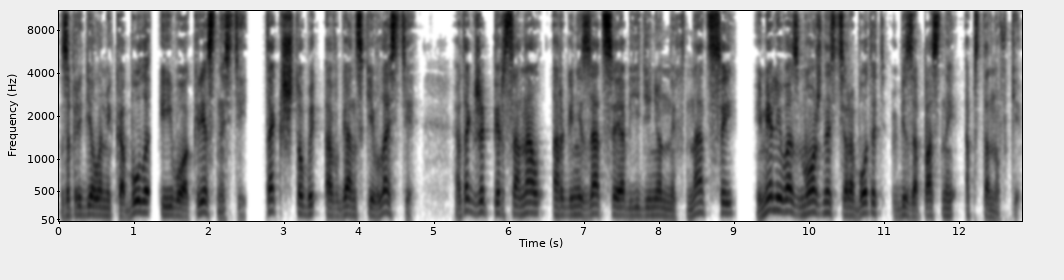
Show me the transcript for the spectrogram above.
за пределами Кабула и его окрестностей, так чтобы афганские власти, а также персонал Организации Объединенных Наций имели возможность работать в безопасной обстановке.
